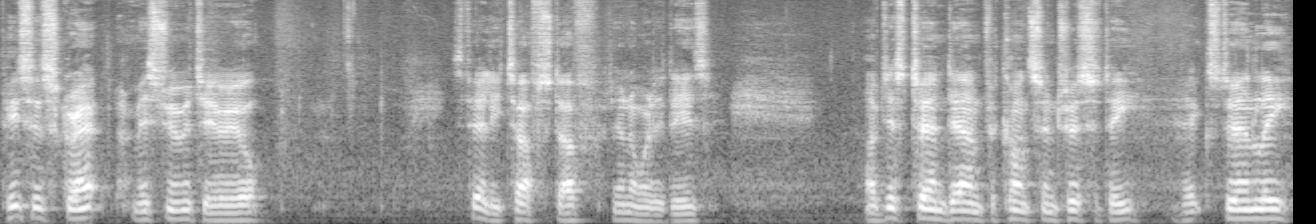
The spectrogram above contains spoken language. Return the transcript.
Piece of scrap, mystery material. It's fairly tough stuff, don't know what it is. I've just turned down for concentricity externally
